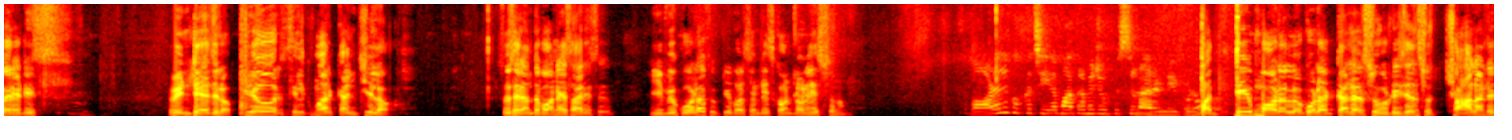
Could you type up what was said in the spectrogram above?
వెరైటీస్ వింటేజ్లో ప్యూర్ సిల్క్ మార్క్ కంచిలో. చూసారు ఎంత బాగున్నాయి సారీస్ ఇవి కూడా ఫిఫ్టీ పర్సెంట్ డిస్కౌంట్లోనే ఇస్తున్నాం. మోడల్కి ఒక చీర మాత్రమే చూపిస్తున్నారండి ఇప్పుడు. ప్రతి మోడల్లో కూడా కలర్స్ డిజైన్స్ చాలా అంటే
